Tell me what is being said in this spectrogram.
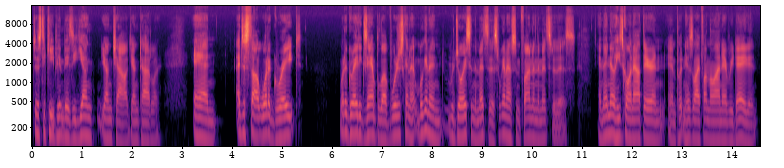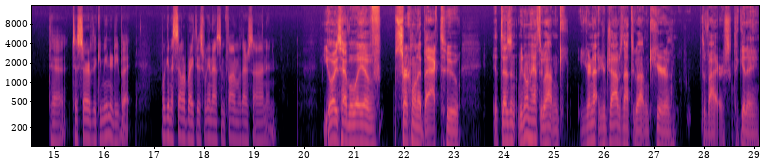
just to keep him busy. Young, young child, young toddler, and I just thought, what a great, what a great example of we're just gonna we're gonna rejoice in the midst of this. We're gonna have some fun in the midst of this, and they know he's going out there and, and putting his life on the line every day to to to serve the community. But we're gonna celebrate this. We're gonna have some fun with our son, and You always have a way of circling it back to it doesn't we don't have to go out and you're not your job is not to go out and cure the virus to get a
